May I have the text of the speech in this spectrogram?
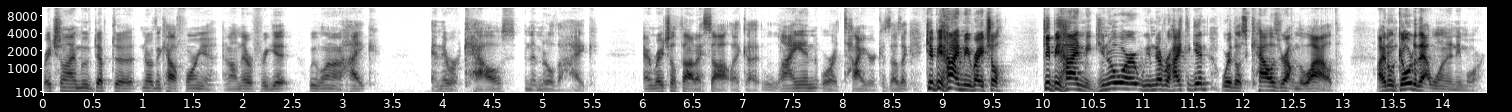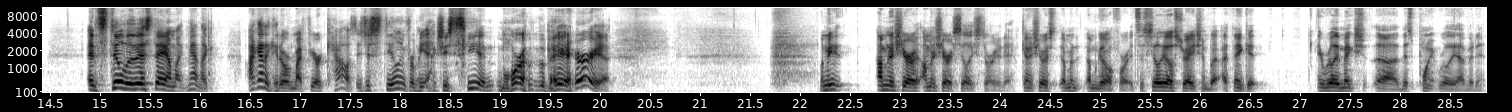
Rachel and I moved up to Northern California, and I'll never forget, we went on a hike, and there were cows in the middle of the hike. And Rachel thought I saw like a lion or a tiger because I was like, get behind me, Rachel. Get behind me. Do you know where we've never hiked again? Where those cows are out in the wild. I don't go to that one anymore. And still to this day, I'm like, man, like, I got to get over my fear of cows. It's just stealing from me actually seeing more of the Bay Area. Let me I'm going to share. I'm going to share a silly story today. Can I share? I'm going, to, I'm going to go for it. It's a silly illustration, but I think it it really makes uh, this point really evident.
